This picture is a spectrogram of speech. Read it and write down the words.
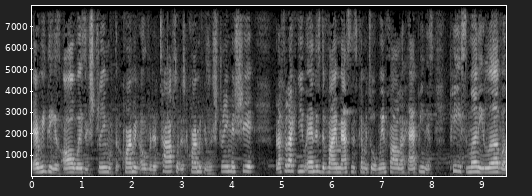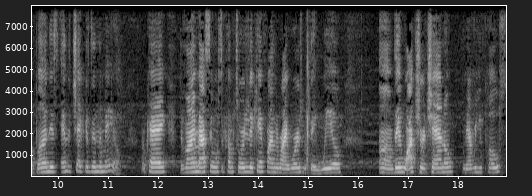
Everything is always extreme with the karmic over the top. So this karmic is extreme as shit. But I feel like you and this divine masculine is coming to a windfall of happiness, peace, money, love, abundance, and the check is in the mail. Okay? Divine masculine wants to come towards you. They can't find the right words, but they will. Um, they watch your channel, whatever you post.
